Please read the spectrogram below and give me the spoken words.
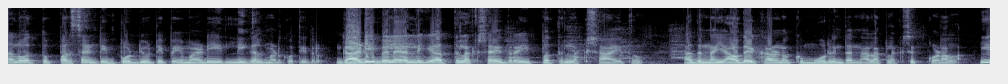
ನಲವತ್ತು ಪರ್ಸೆಂಟ್ ಇಂಪೋರ್ಟ್ ಡ್ಯೂಟಿ ಪೇ ಮಾಡಿ ಲೀಗಲ್ ಮಾಡ್ಕೋತಿದ್ರು. ಗಾಡಿ ಬೆಲೆ ಅಲ್ಲಿಗೆ ಹತ್ತು ಲಕ್ಷ ಇದ್ರೆ ಇಪ್ಪತ್ತು ಲಕ್ಷ ಆಯಿತು. ಅದನ್ನ ಯಾವುದೇ ಕಾರಣಕ್ಕೂ ಮೂರಿಂದ ನಾಲ್ಕು ಲಕ್ಷಕ್ಕೆ ಕೊಡಲ್ಲ. ಈ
